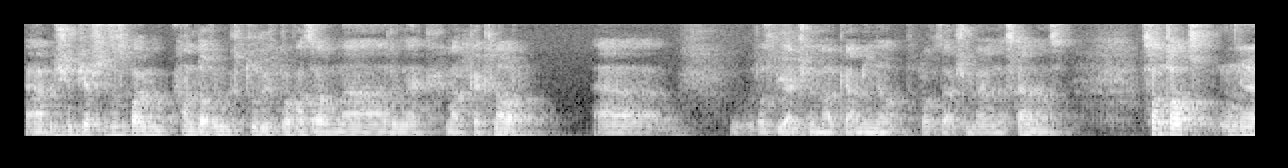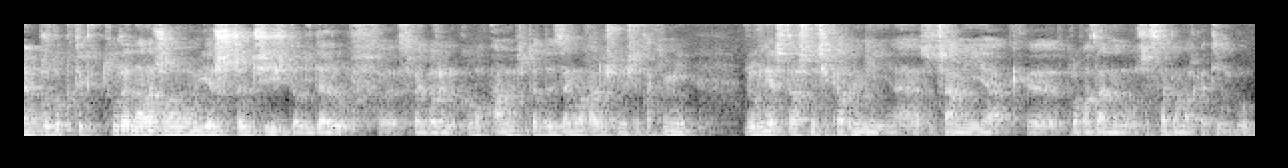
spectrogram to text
E, Byliśmy pierwszym zespołem handlowym, który wprowadzał na rynek markę Knorr. E, Rozwijaliśmy markę Amino, wprowadzaliśmy majonez Hellmann's. Są to e, produkty, które należą jeszcze dziś do liderów swojego rynku, a my wtedy zajmowaliśmy się takimi również strasznie ciekawymi rzeczami, jak wprowadzanie nowoczesnego marketingu,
